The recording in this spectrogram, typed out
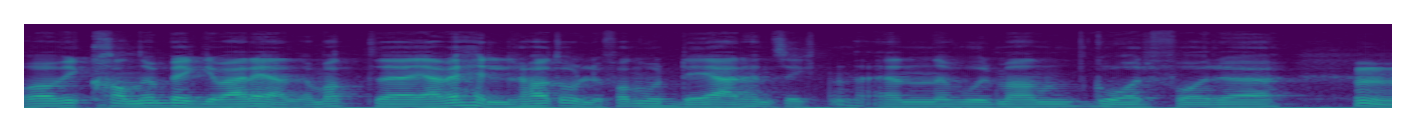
Og vi kan jo begge være enige om at eh, jeg vil heller ha et oljefond hvor det er hensikten, enn hvor man går for eh,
